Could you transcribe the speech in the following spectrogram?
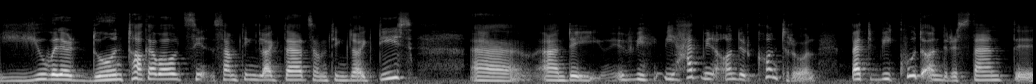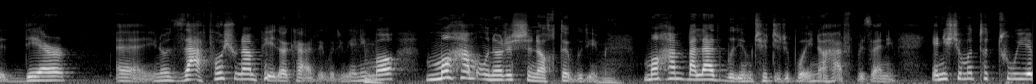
you better don't talk about something like that, something like this. Uh, and they, we, we had been under control, but we could understand uh, their uh, you know, ضعفاشون هم پیدا کرده بودیم. یعنی ما ما هم اونا رو شناخته بودیم. ما هم بلد بودیم چجوری با اینا حرف بزنیم. یعنی شما تا توی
